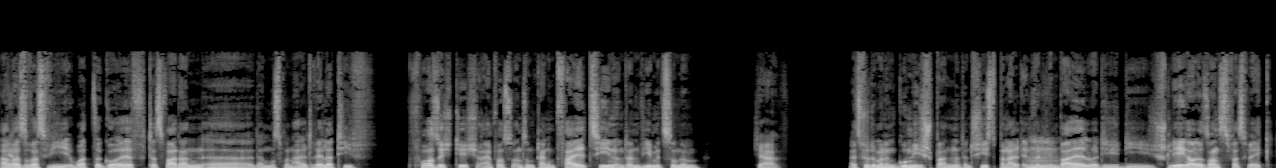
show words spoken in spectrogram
Aber ja. sowas wie What the Golf, das war dann, äh, da muss man halt relativ vorsichtig einfach so an so einem kleinen Pfeil ziehen und dann wie mit so einem, ja, als würde man einen Gummi spannen und dann schießt man halt entweder mhm. den Ball oder die, die Schläger oder sonst was weg,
